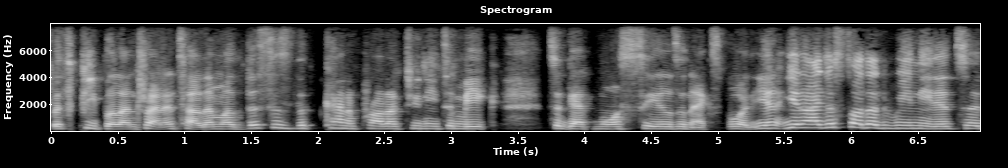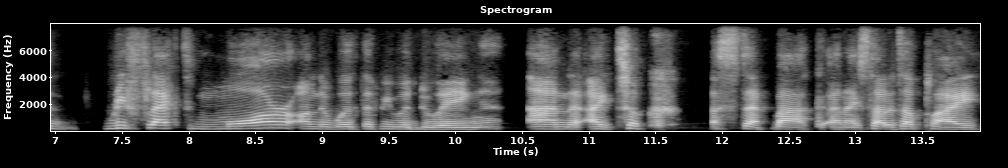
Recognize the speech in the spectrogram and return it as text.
with people and trying to tell them, well, this is the kind of product you need to make to get more sales and export. You, you know, I just thought that we needed to reflect more on the work that we were doing and I took a step back and I started to apply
